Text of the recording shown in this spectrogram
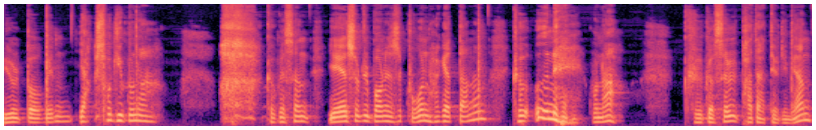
율법은 약속이구나. 아, 그것은 예수를 보내서 구원하겠다는 그 은혜구나. 그것을 받아들이면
